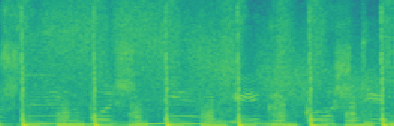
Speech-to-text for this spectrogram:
нужны больше мне игры в кошки.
